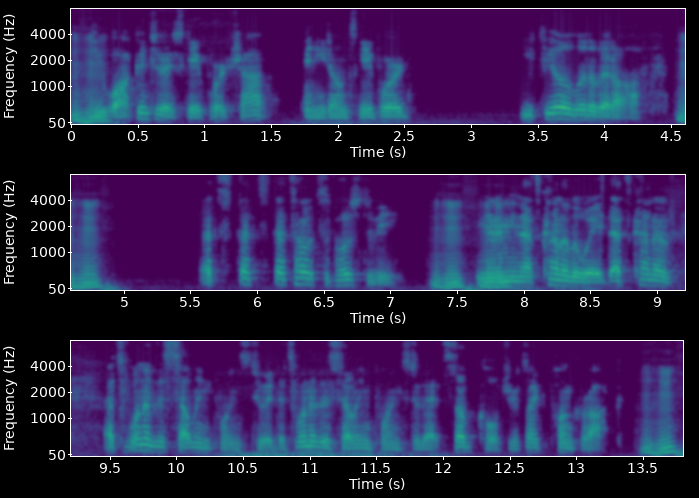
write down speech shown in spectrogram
Mm-hmm. If you walk into a skateboard shop and you don't skateboard, you feel a little bit off. Mm-hmm. That's that's that's how it's supposed to be. Mm-hmm. You know what I mm-hmm. mean? That's kind of the way. That's kind of that's one of the selling points to it. That's one of the selling points to that subculture. It's like punk rock. Mm-hmm.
